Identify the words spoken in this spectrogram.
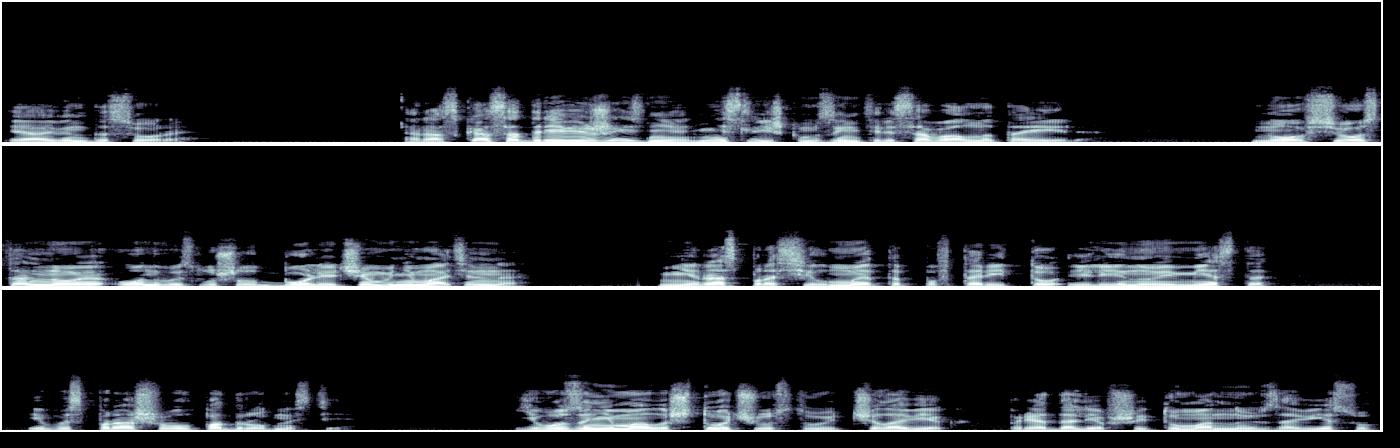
и Авендесоры. Рассказ о древе жизни не слишком заинтересовал Натаэля. Но все остальное он выслушал более чем внимательно. Не раз просил Мэтта повторить то или иное место и выспрашивал подробности. Его занимало, что чувствует человек, преодолевший туманную завесу,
